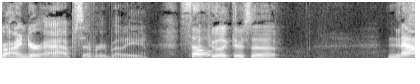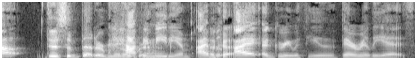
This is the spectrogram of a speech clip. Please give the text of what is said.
Grindr apps everybody. so I feel like there's a now there's a better happy ground. medium. I, Okay. I agree with you. There really is.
